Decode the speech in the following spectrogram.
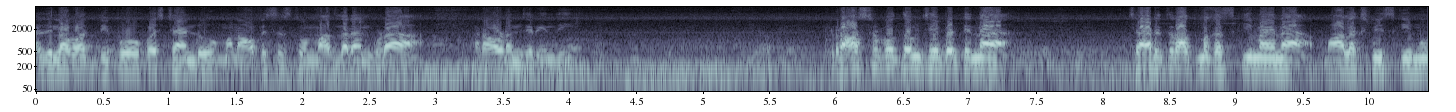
ఆదిలాబాద్ డిపో బస్ స్టాండు మన ఆఫీసెస్తో మాట్లాడడానికి కూడా రావడం జరిగింది. రాష్ట్ర ప్రభుత్వం చేపట్టిన చారిత్రాత్మక స్కీమ్ అయిన మహాలక్ష్మి స్కీము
